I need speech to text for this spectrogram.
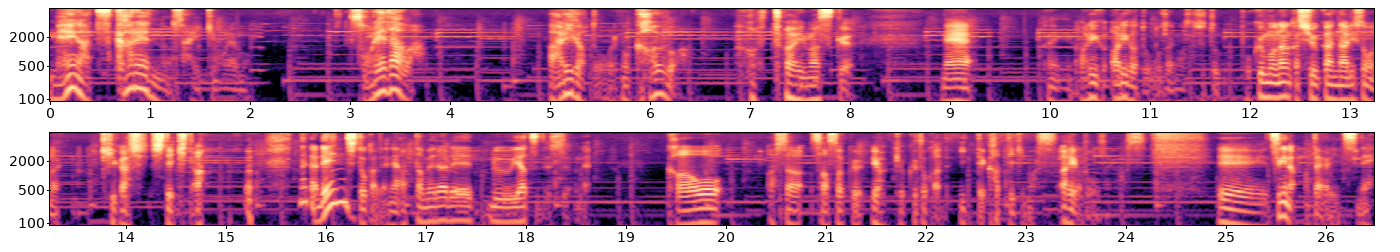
目が疲れんの、最近俺も。それだわ。ありがとう。俺も買うわ。ホットアイマスク。ねえありありがとうございます。ちょっと僕もなんか習慣になりそうな気がしてきた。なんかレンジとかでね、温められるやつですよね。顔、明日早速薬局とかで行って買ってきます。ありがとうございます。えー、次のお便りですね。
